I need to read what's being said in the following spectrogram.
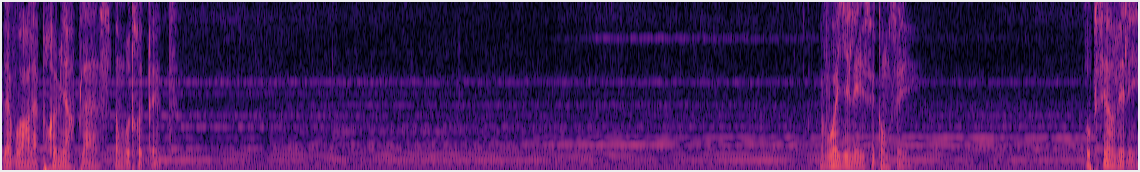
d'avoir la première place dans votre tête. Voyez-les, ces pensées. Observez-les.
